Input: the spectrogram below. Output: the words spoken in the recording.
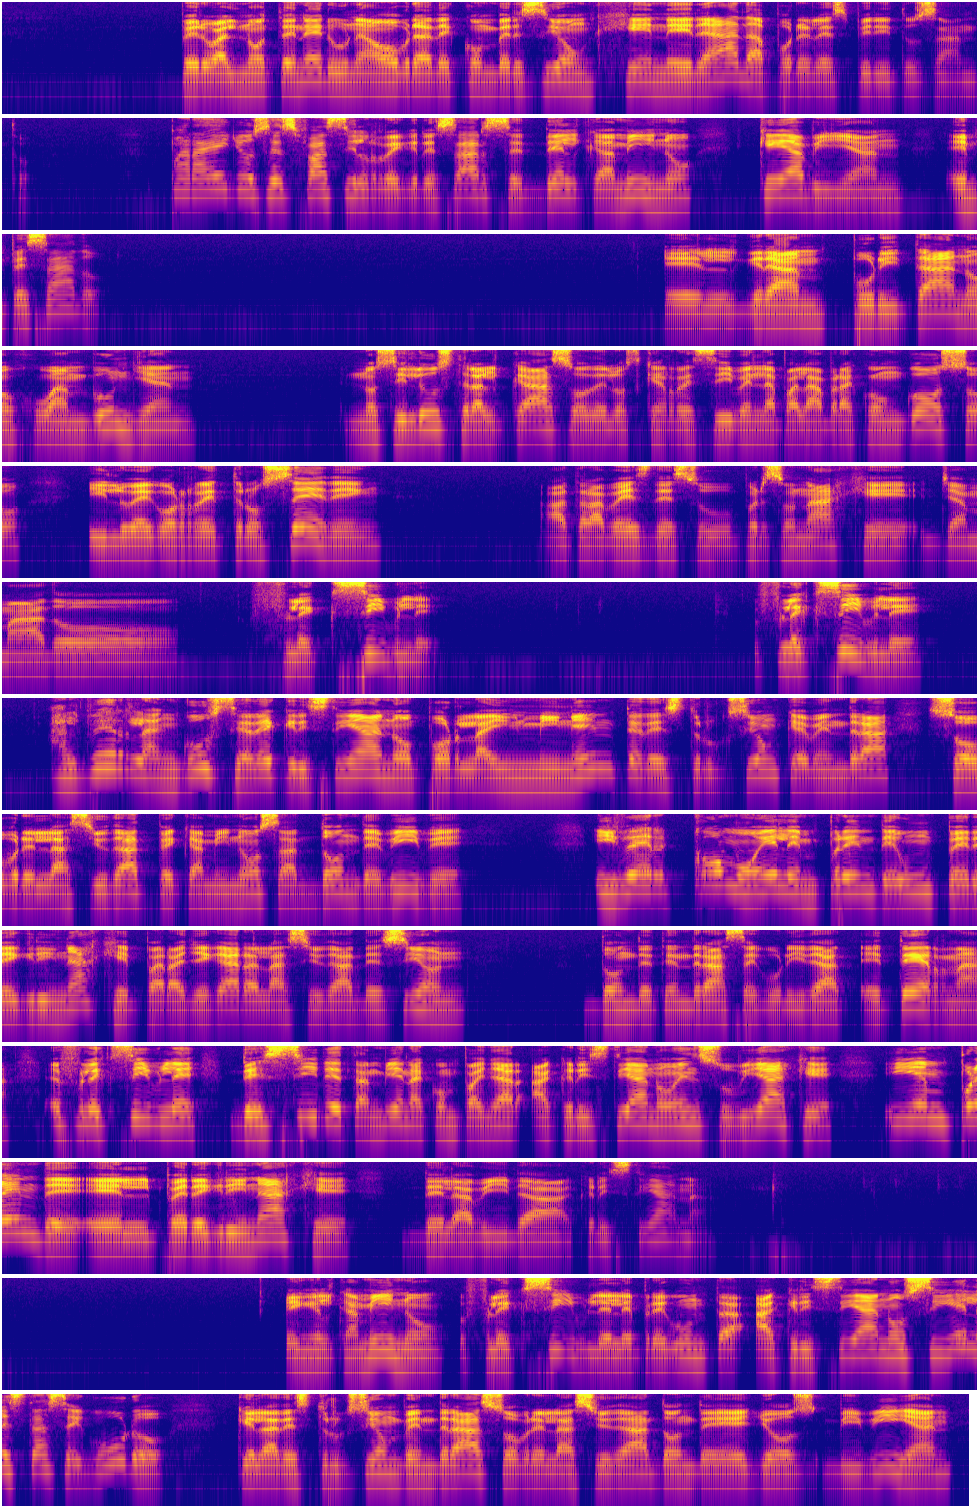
pero al no tener una obra de conversión generada por el Espíritu Santo, para ellos es fácil regresarse del camino que habían empezado. el gran puritano Juan Bunyan nos ilustra el caso de los que reciben la palabra con gozo y luego retroceden a través de su personaje llamado flexible. Flexible, al ver la angustia de Cristiano por la inminente destrucción que vendrá sobre la ciudad pecaminosa donde vive, y ver cómo él emprende un peregrinaje para llegar a la ciudad de Sión, donde tendrá seguridad eterna, Flexible decide también acompañar a Cristiano en su viaje y emprende el peregrinaje de la vida cristiana. En el camino, Flexible le pregunta a Cristiano si él está seguro que la destrucción vendrá sobre la ciudad donde ellos vivían,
